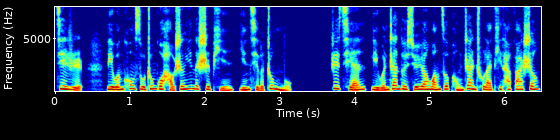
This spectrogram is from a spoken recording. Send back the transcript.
近日，李玟控诉《中国好声音》的视频引起了众怒。日前，李玟战队学员王泽鹏站出来替她发声，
